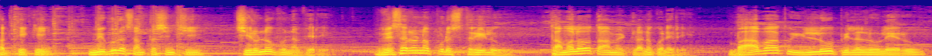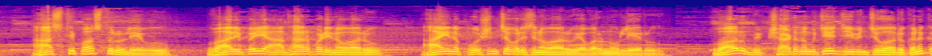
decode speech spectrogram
భక్తికి మిగుల సంతసించి చిరునవ్వు నవ్విరి. విసరున్నప్పుడు స్త్రీలు తమలో తామిట్లనుకొనిరి. బాబాకు ఇల్లు పిల్లలు లేరు ఆస్తిపాస్తులు లేవు వారిపై ఆధారపడినవారు ఆయన పోషించవలసిన వారు ఎవరునూ లేరు. వారు భిక్షాటనముచే జీవించేవారు కనుక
